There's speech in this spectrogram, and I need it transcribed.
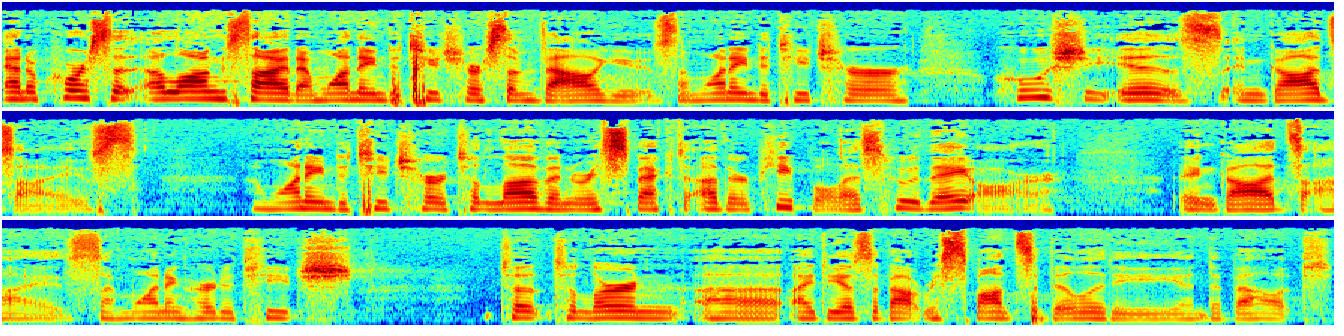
And of course, alongside, I'm wanting to teach her some values. I'm wanting to teach her who she is in God's eyes and wanting to teach her to love and respect other people as who they are in God's eyes. I'm wanting her to teach to, to learn uh, ideas about responsibility and about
